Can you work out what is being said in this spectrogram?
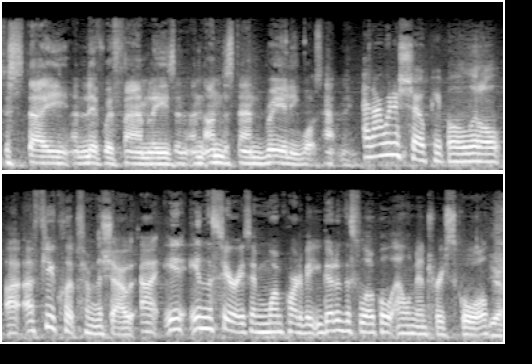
to stay and live with families and, and understand really what's happening. And I want to show people a little, uh, a few clips from the show. Uh, in, in the series, in one part of it, you go to this local elementary school, Yeah.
